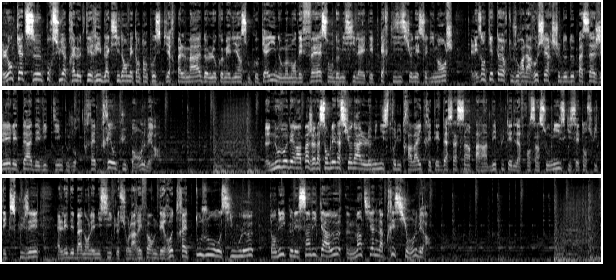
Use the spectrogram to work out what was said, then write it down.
L'enquête se poursuit après le terrible accident mettant en cause Pierre Palmade, le comédien sous cocaïne au moment des faits. Son domicile a été perquisitionné ce dimanche. Les enquêteurs toujours à la recherche de deux passagers, l'état des victimes toujours très préoccupant, on le verra. Nouveau dérapage à l'Assemblée nationale. Le ministre du Travail traité d'assassin par un député de la France insoumise qui s'est ensuite excusé. Les débats dans l'hémicycle sur la réforme des retraites toujours aussi houleux, tandis que les syndicats, eux, maintiennent la pression, on le verra.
